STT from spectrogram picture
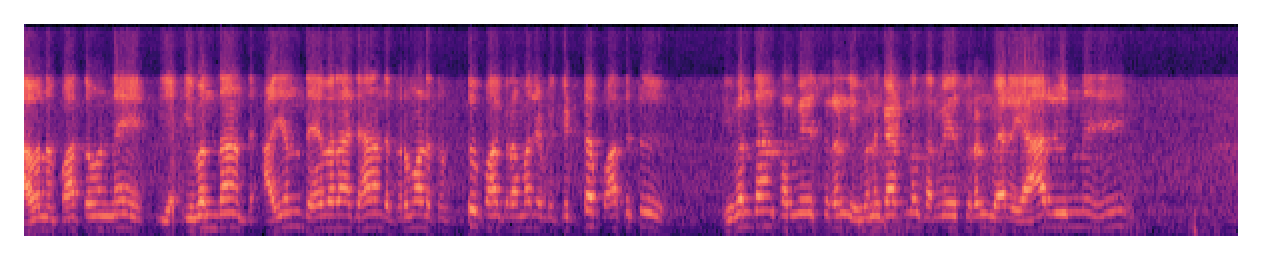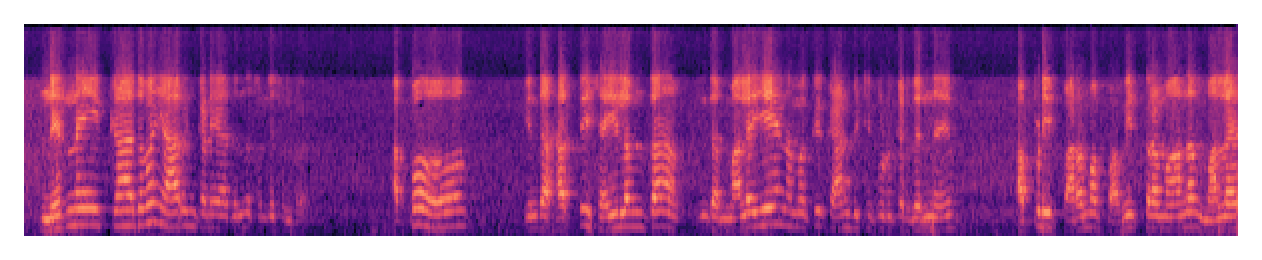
அவனை பார்த்த உடனே இவன் தான் அயன் தேவராஜா அந்த பெருமாளை தொட்டு பாக்குற மாதிரி அப்படி கிட்ட பார்த்துட்டு இவன் தான் சர்வேஸ்வரன் இவனை காட்டிலும் சர்வேஸ்வரன் வேற யாருன்னு நிர்ணயிக்காதவன் யாரும் கிடையாதுன்னு சொல்லி சொல்றான் அப்போ இந்த ஹஸ்தி சைலம் தான் இந்த மலையே நமக்கு காண்பிச்சு கொடுக்கறதுன்னு அப்படி பரம பவித்திரமான மலை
